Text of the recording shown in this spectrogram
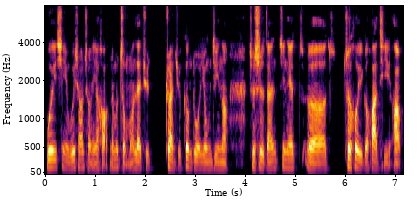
微信微商城也好，那么怎么来去赚取更多佣金呢？这是咱今天呃最后一个话题啊。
